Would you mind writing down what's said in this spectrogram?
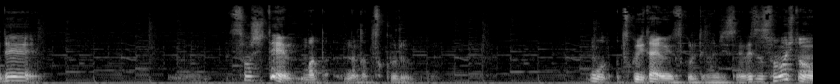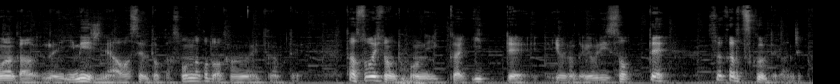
でそしてまたなんか作るもう作りたいように作るって感じですね。別にその人のなんか、ね、イメージに合わせるとかそんなことは考えてなくて。ただそういう人のところに一回行ってなんか寄り添ってそれから作るって感じか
